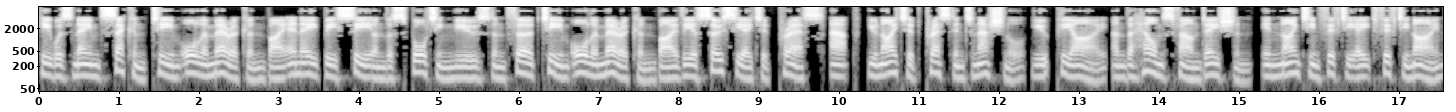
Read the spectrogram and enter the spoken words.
He was named second-team All-American by NABC and The Sporting News and third-team All-American by the Associated Press AP, United Press International (UPI), and the Helms Foundation. In 1958–59,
